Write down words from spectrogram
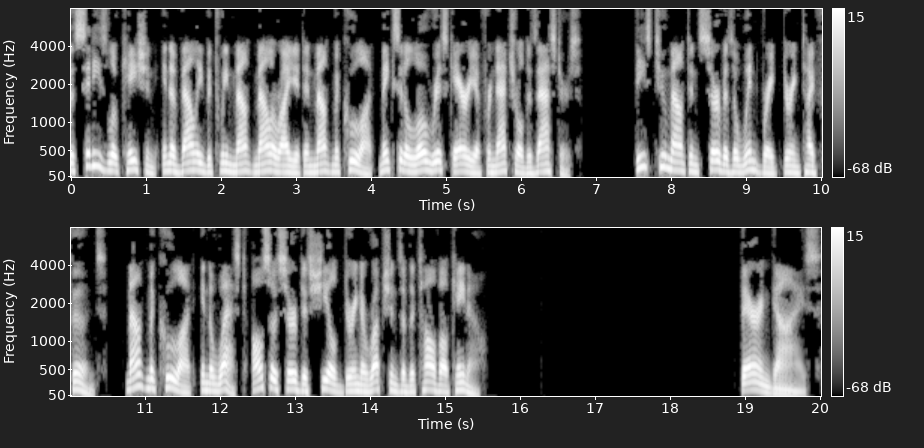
The city's location, in a valley between Mount Malarayat and Mount Makulot, makes it a low-risk area for natural disasters. These two mountains serve as a windbreak during typhoons. Mount Makulot, in the west, also served as shield during eruptions of the Taal volcano. Barangays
